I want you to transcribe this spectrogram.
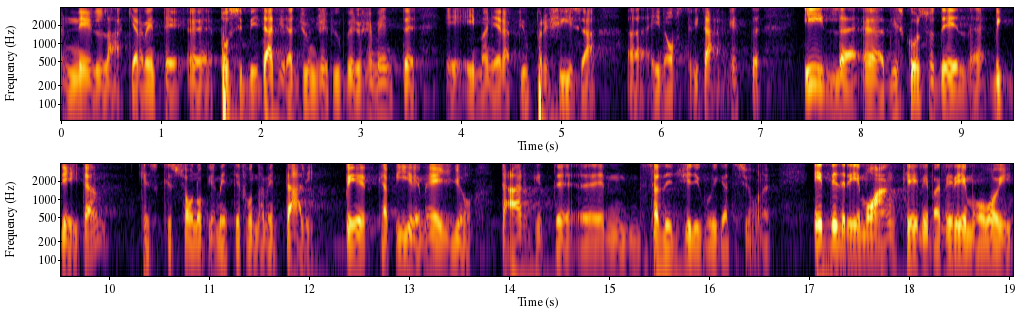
nella chiaramente eh, possibilità di raggiungere più velocemente e, e in maniera più precisa uh, i nostri target, il uh, discorso del big data che, che sono ovviamente fondamentali per capire meglio target, eh, strategie di comunicazione e vedremo anche, ne parleremo poi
